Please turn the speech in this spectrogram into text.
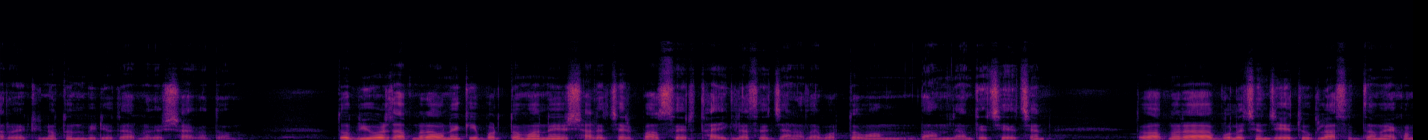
আরও একটি নতুন ভিডিওতে আপনাদের স্বাগতম। তো ভিউয়ার্স আপনারা অনেকেই বর্তমানে সাড়ে চার পাঁচের থাই গ্লাসের জানালা বর্তমান দাম জানতে চেয়েছেন। তো আপনারা বলেছেন যেহেতু গ্লাসের দাম এখন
